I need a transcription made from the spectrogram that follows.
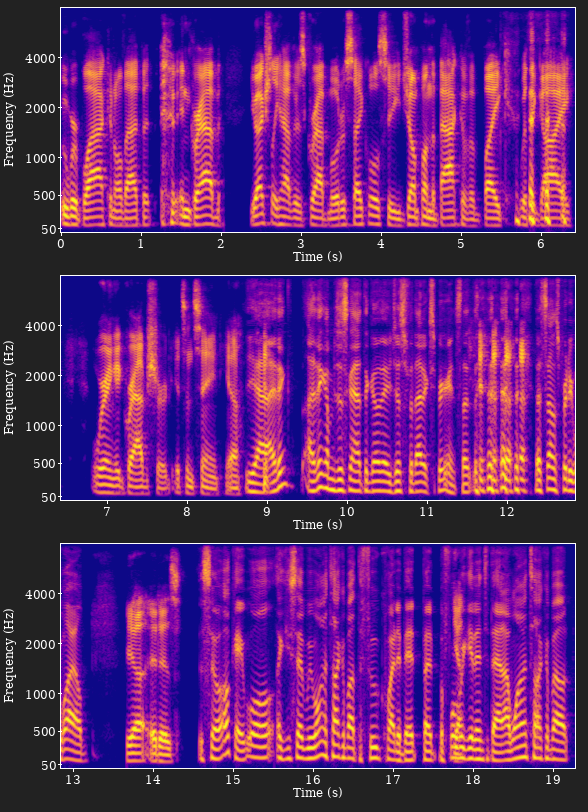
Uber Black and all that. But in Grab, you actually have those Grab motorcycles. So you jump on the back of a bike with a guy wearing a grab shirt. It's insane. Yeah. Yeah. I think I think I'm just gonna have to go there just for that experience. That that sounds pretty wild. Yeah, it is. So okay, well, like you said, we want to talk about the food quite a bit, but before we get into that, I want to talk about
